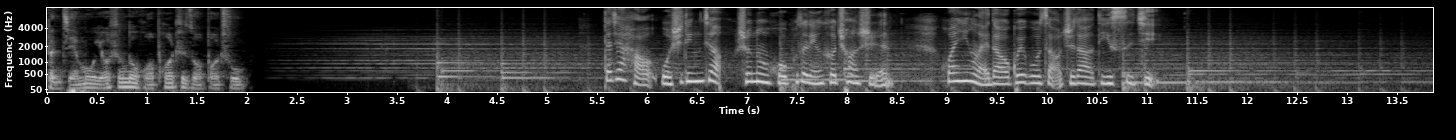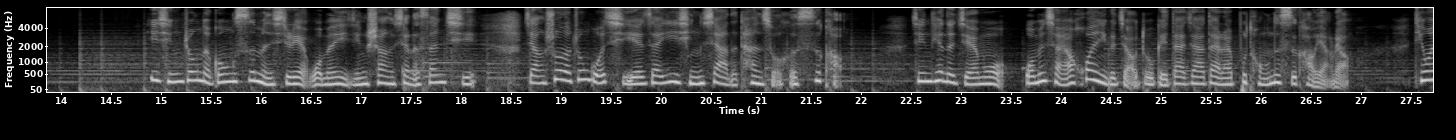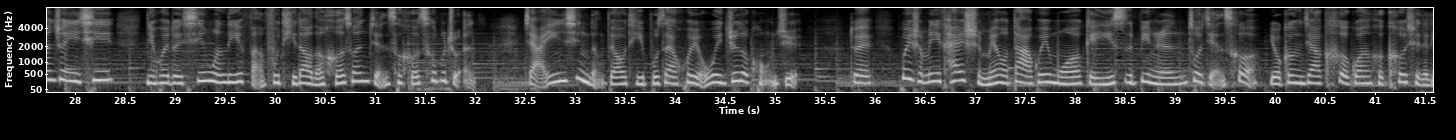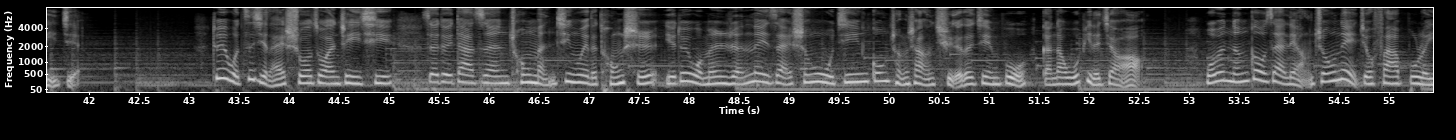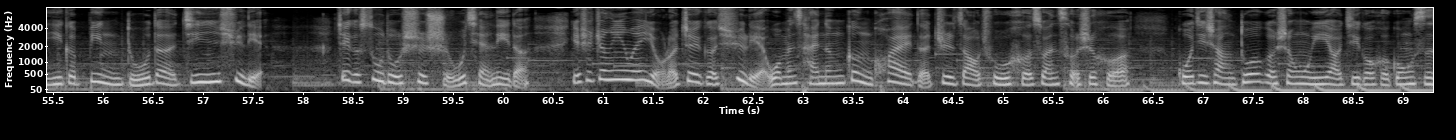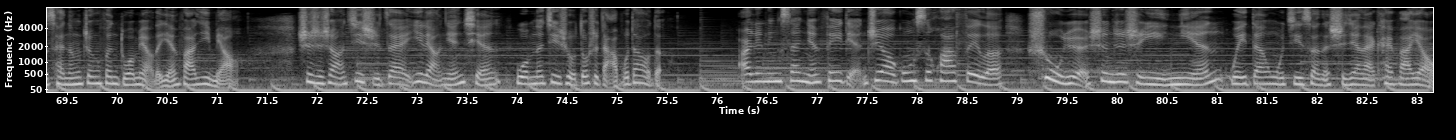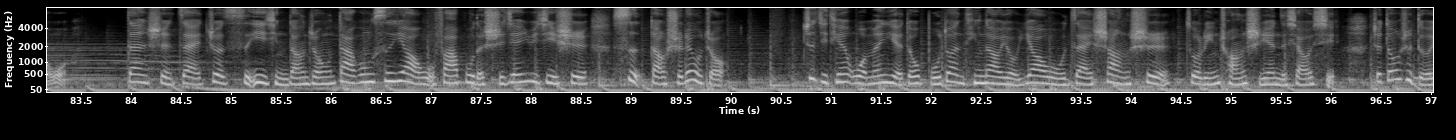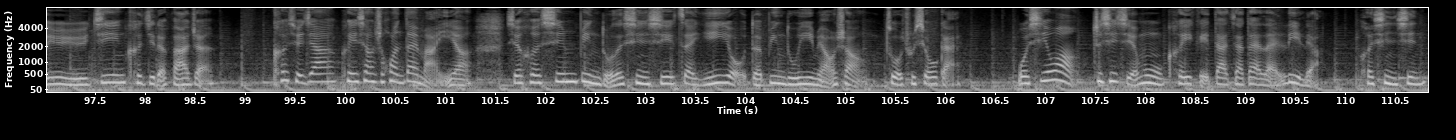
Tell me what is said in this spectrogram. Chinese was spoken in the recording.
本节目由生动活泼制作播出。大家好，我是丁教，生动活泼的联合创始人，欢迎来到《硅谷早知道》第四季。疫情中的公司们系列，我们已经上线了三期，讲述了中国企业在疫情下的探索和思考。今天的节目，我们想要换一个角度，给大家带来不同的思考养料。听完这一期，你会对新闻里反复提到的核酸检测核测不准、假阴性等标题不再会有未知的恐惧，对为什么一开始没有大规模给疑似病人做检测有更加客观和科学的理解。对于我自己来说，做完这一期，在对大自然充满敬畏的同时，也对我们人类在生物基因工程上取得的进步感到无比的骄傲。我们能够在两周内就发布了一个病毒的基因序列，这个速度是史无前例的。也是正因为有了这个序列，我们才能更快地制造出核酸测试盒，国际上多个生物医药机构和公司才能争分夺秒地研发疫苗。事实上，即使在一两年前，我们的技术都是达不到的。二零零三年非典，制药公司花费了数月，甚至是以年为单位计算的时间来开发药物。但是在这次疫情当中，大公司药物发布的时间预计是四到十六周。这几天我们也都不断听到有药物在上市做临床实验的消息，这都是得益于基因科技的发展。科学家可以像是换代码一样，结合新病毒的信息，在已有的病毒疫苗上做出修改。我希望这期节目可以给大家带来力量和信心。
